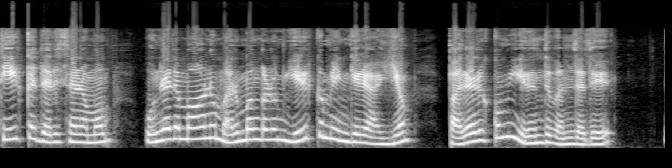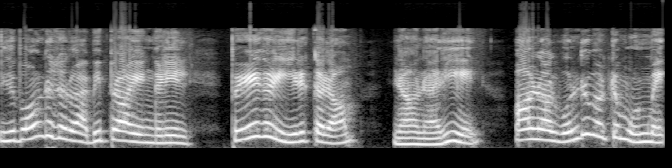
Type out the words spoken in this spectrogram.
தீர்க்க தரிசனமும் உன்னதமான மர்மங்களும் இருக்கும் என்கிற ஐயம் பலருக்கும் இருந்து வந்தது. இது போன்றதொரு அபிப்பிராயங்களில் பிழைகள் இருக்கலாம் நான் அறியேன். ஆனால் ஒன்று மட்டும் உண்மை.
